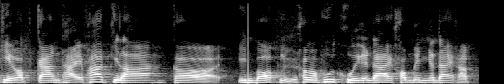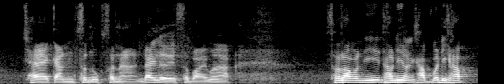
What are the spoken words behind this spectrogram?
เกี่ยวกับการถ่ายภาพกีฬาก็อินบ็อกซ์หรือเข้ามาพูดคุยกันได้คอมเมนต์กันได้ครับ แชร์กันสนุกสนานได้เลยสบายมากสำหรับวันนี้เท่านี้ก่อนครับสวัสดีครับ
